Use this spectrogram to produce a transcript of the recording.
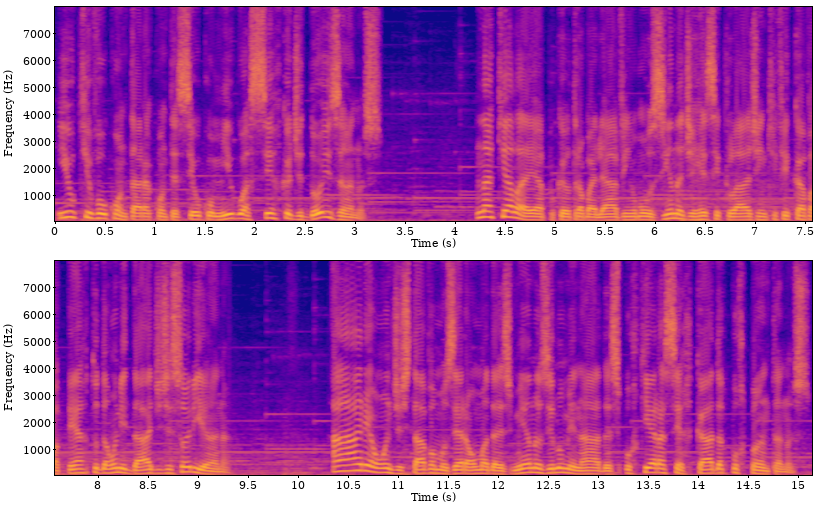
e o que vou contar aconteceu comigo há cerca de dois anos. Naquela época eu trabalhava em uma usina de reciclagem que ficava perto da unidade de Soriana. A área onde estávamos era uma das menos iluminadas porque era cercada por pântanos.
